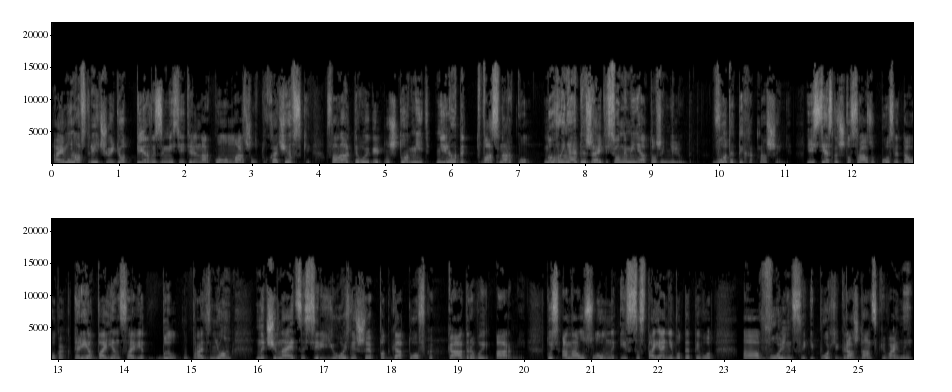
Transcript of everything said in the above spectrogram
а ему навстречу идет первый заместитель наркома маршал Тухачевский, останавливает его и говорит, ну что, Мить, не любит вас нарком? Но вы не обижайтесь, он и меня тоже не любит. Вот это их отношение. Естественно, что сразу после того, как Реввоенсовет был упразднен, начинается серьезнейшая подготовка кадровой армии. То есть она условно из состояния вот этой вот а, вольницы эпохи гражданской войны,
